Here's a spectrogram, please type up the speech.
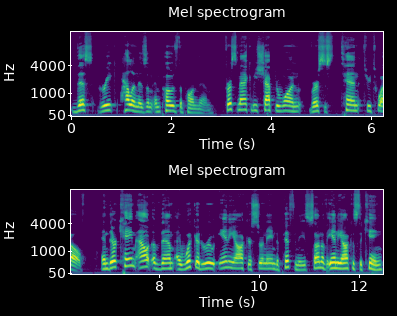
this Greek Hellenism imposed upon them. First Maccabees chapter 1 verses 10 through 12. And there came out of them a wicked root, Antiochus, surnamed Epiphanes, son of Antiochus the king,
